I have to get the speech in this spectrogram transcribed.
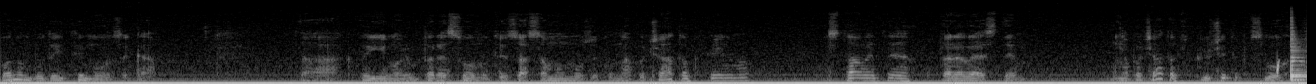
фоном буде йти музика. Так, ми її можемо пересунути за саму музику на початок фільму, ставити, перевести на початок, і включити послухати.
